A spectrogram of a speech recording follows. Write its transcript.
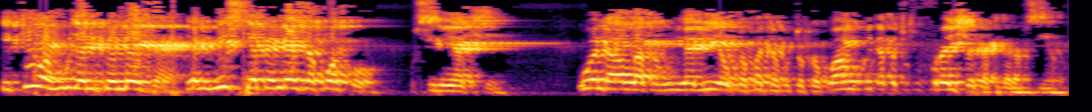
ikiwa hujanipendeza yani mimi sijapendeza kwako usiniache huenda Allah akakujalia ukapata kutoka kwangu kitakachokufurahisha katika nafsi yako.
